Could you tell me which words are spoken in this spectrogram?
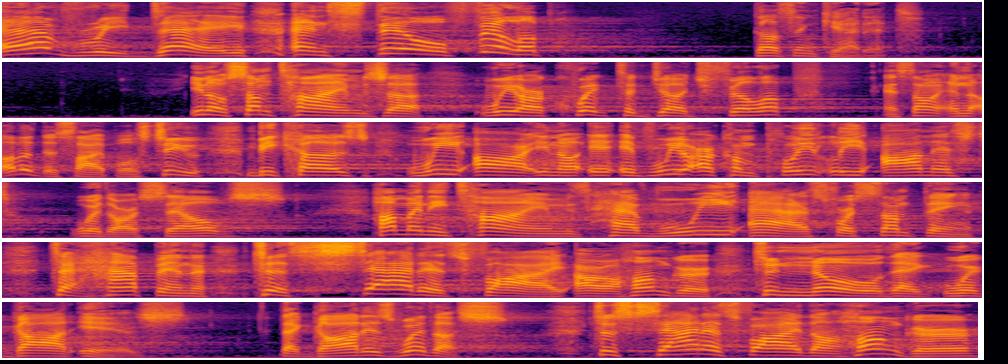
every day, and still Philip doesn't get it. You know, sometimes uh, we are quick to judge Philip and some and other disciples too, because we are, you know, if we are completely honest with ourselves, how many times have we asked for something to happen to satisfy our hunger to know that where God is, that God is with us, to satisfy the hunger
